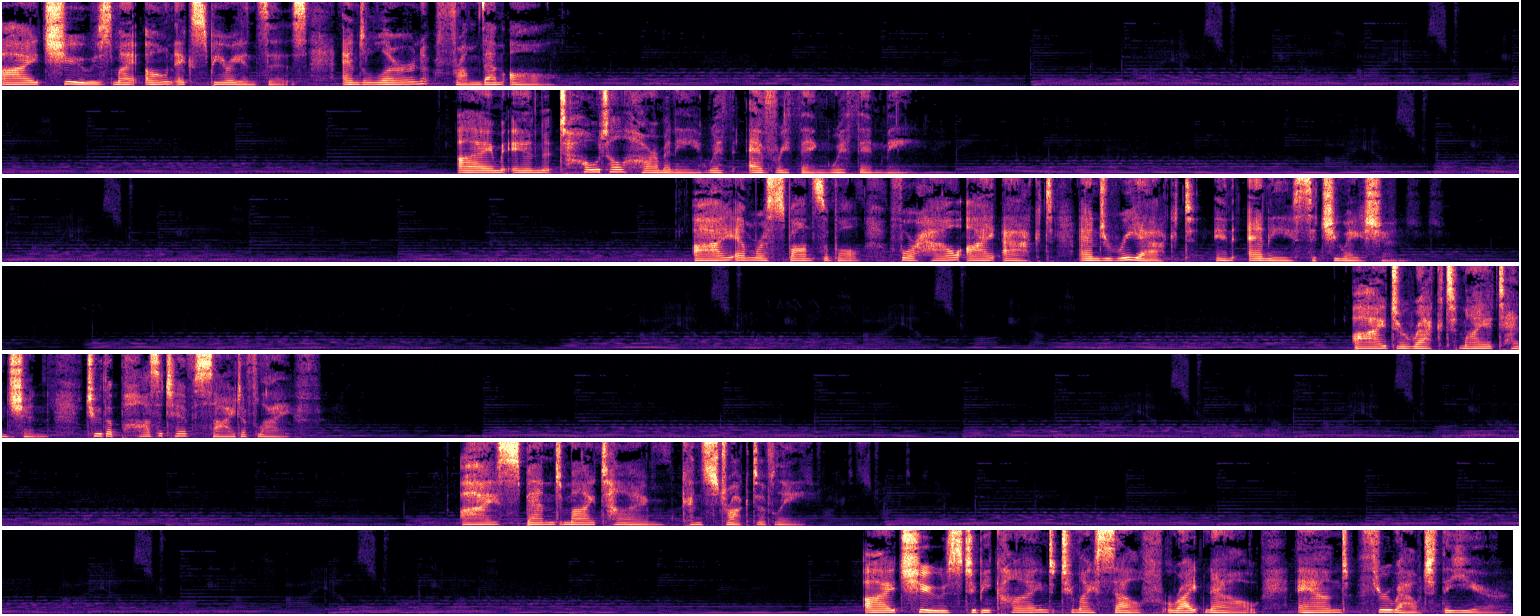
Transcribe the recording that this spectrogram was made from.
I choose my own experiences and learn from them all. I'm in total harmony with everything within me. I am responsible for how I act and react in any situation. I direct my attention to the positive side of life. I spend my time constructively. I choose to be kind to myself right now and throughout the year.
